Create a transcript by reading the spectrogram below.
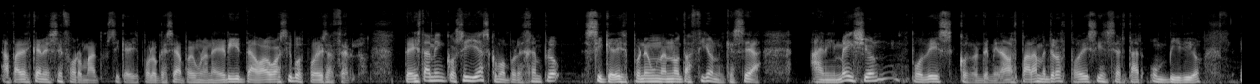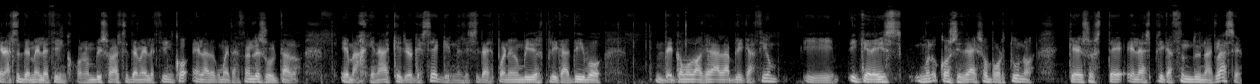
aparezca en ese formato. Si queréis, por lo que sea, poner una negrita o algo así, pues podéis hacerlo. Tenéis también cosillas como, por ejemplo, si queréis poner una anotación que sea Animation podéis, con determinados parámetros, podéis insertar un vídeo en HTML5, con un visual HTML5 en la documentación resultado. Imaginad que yo que sé, que necesitáis poner un vídeo explicativo de cómo va a quedar la aplicación y, queréis, bueno, consideráis oportuno que eso en la explicación de una clase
